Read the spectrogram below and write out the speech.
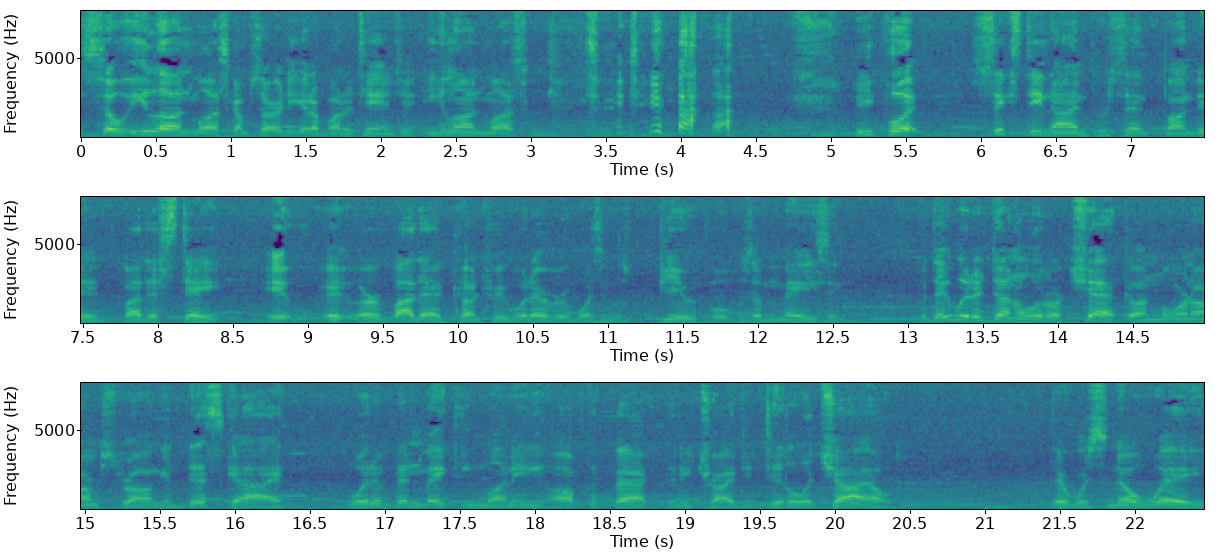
So Elon Musk, I'm sorry to get up on a tangent. Elon Musk, he put 69% funded by the state, it, it, or by that country, whatever it was. It was beautiful. It was amazing. But they would have done a little check on Lorne Armstrong, and this guy would have been making money off the fact that he tried to diddle a child. There was no way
